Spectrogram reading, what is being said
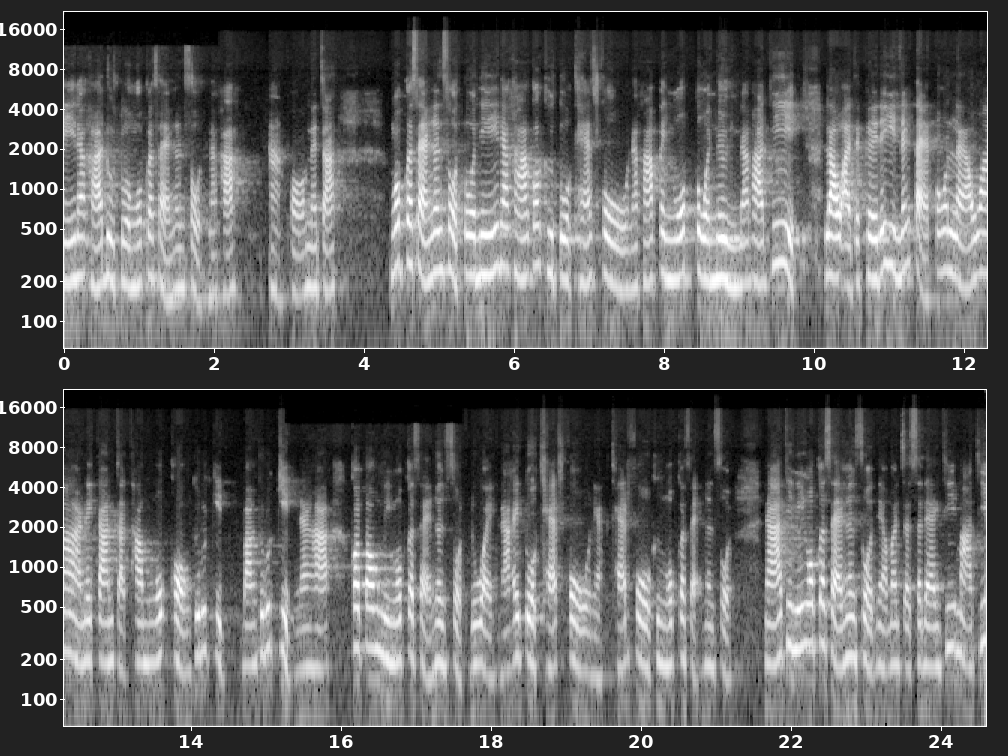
นี้นะคะดูตัวงบกระแสเงินสดนะคะอะพร้อมนะจ๊ะงบกระแสเงินสดตัวนี้นะคะก็คือตัว cash flow นะคะเป็นงบตัวหนึ่งนะคะที่เราอาจจะเคยได้ยินตั้งแต่ต้นแล้วว่าในการจัดทำงบของธุรกิจบางธุรกิจนะคะก็ต้องมีงบกระแสเงินสดด้วยนะไอตัว cash flow เนี่ย cash flow คืองบกระแสเงินสดนะทีนี้งบกระแสเงินสดเนี่ยมันจะแสดงที่มาที่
